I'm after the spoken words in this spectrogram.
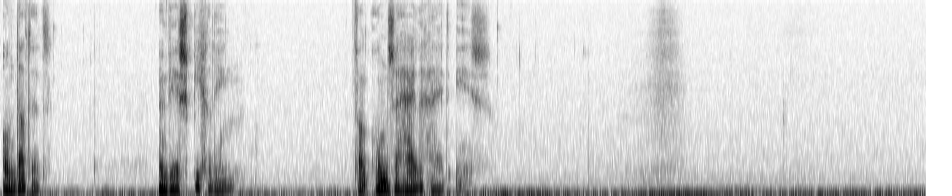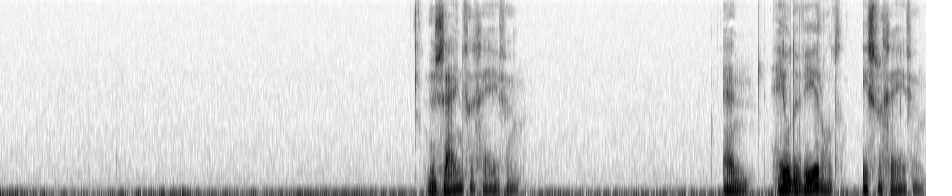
Omdat het een weerspiegeling van onze heiligheid is. We zijn vergeven. En heel de wereld is vergeven.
